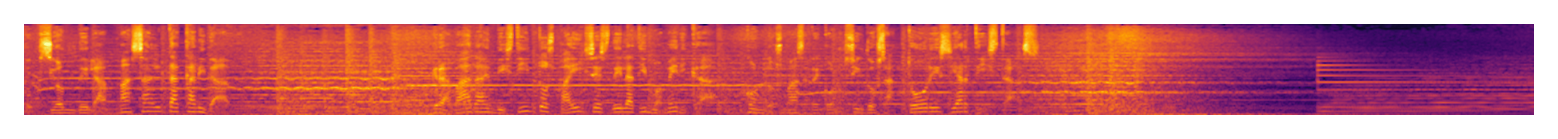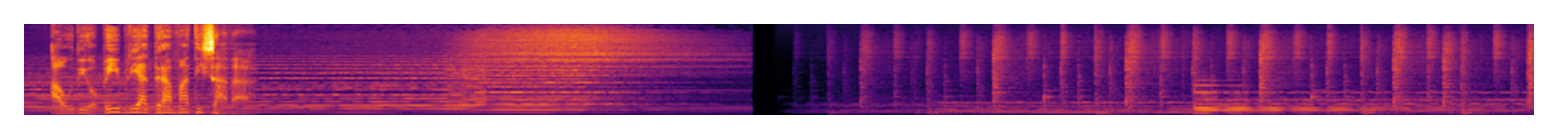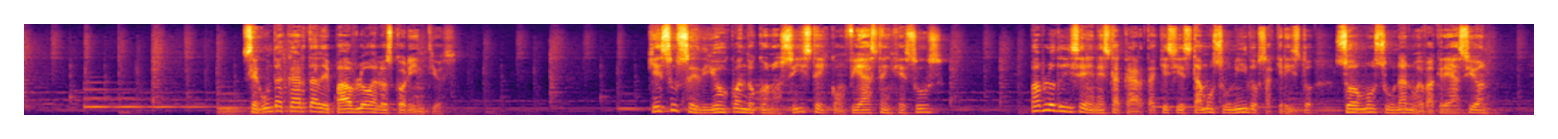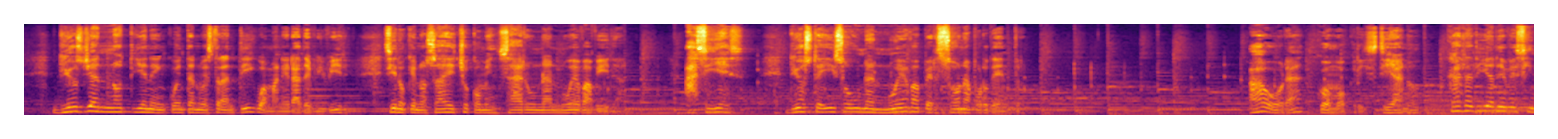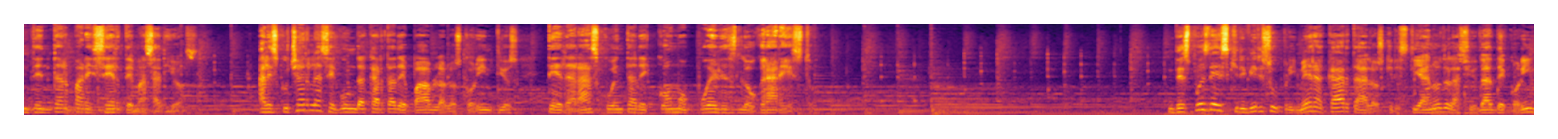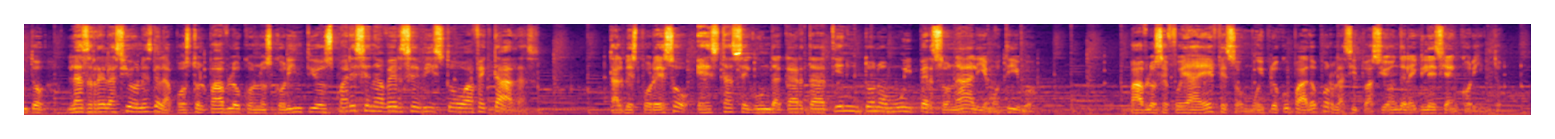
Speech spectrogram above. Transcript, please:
Producción de la más alta calidad. Grabada en distintos países de Latinoamérica con los más reconocidos actores y artistas. Audiobiblia dramatizada Segunda carta de Pablo a los Corintios. ¿Qué sucedió cuando conociste y confiaste en Jesús? Pablo dice en esta carta que si estamos unidos a Cristo, somos una nueva creación. Dios ya no tiene en cuenta nuestra antigua manera de vivir, sino que nos ha hecho comenzar una nueva vida. Así es, Dios te hizo una nueva persona por dentro. Ahora, como cristiano, cada día debes intentar parecerte más a Dios. Al escuchar la segunda carta de Pablo a los Corintios, te darás cuenta de cómo puedes lograr esto. Después de escribir su primera carta a los cristianos de la ciudad de Corinto, las relaciones del apóstol Pablo con los corintios parecen haberse visto afectadas. Tal vez por eso esta segunda carta tiene un tono muy personal y emotivo. Pablo se fue a Éfeso muy preocupado por la situación de la iglesia en Corinto.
